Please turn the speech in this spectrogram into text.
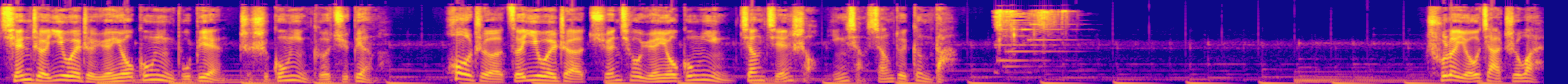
前者意味着原油供应不变，只是供应格局变了；后者则意味着全球原油供应将减少，影响相对更大。除了油价之外，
